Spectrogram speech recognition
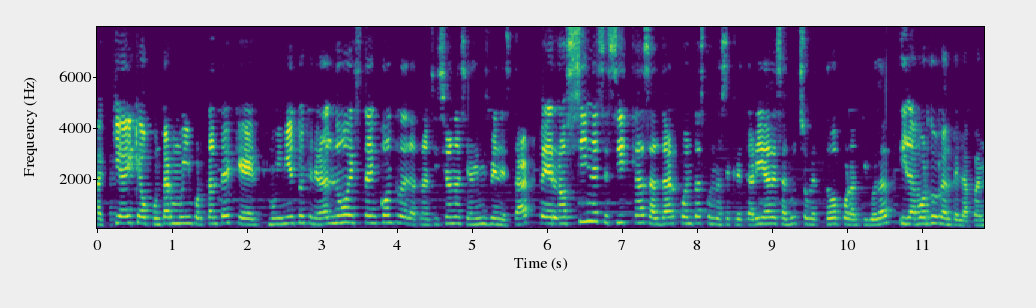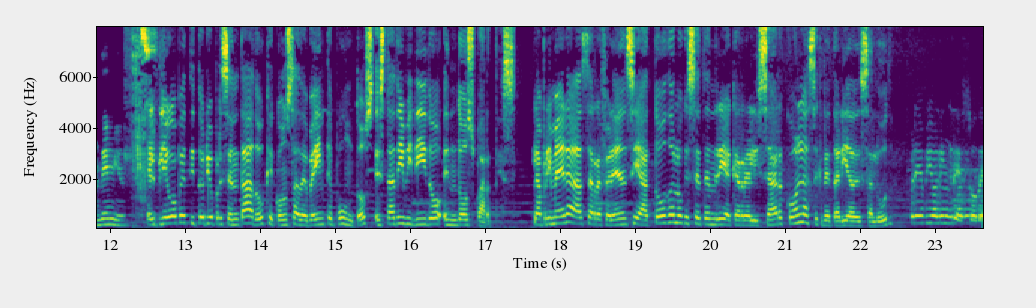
Aquí hay que apuntar muy importante que el movimiento en general no está en contra de la transición hacia IMSS Bienestar, pero sí necesita saldar cuentas con la Secretaría de Salud, sobre todo por antigüedad y labor durante la pandemia. El pliego petitorio presentado, que consta de 20 puntos, está dividido en dos partes. La primera hace referencia a todo lo que se tendría que realizar con la Secretaría de Salud previo al ingreso de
